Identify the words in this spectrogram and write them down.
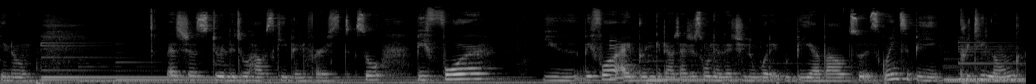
you know, let's just do a little housekeeping first. So before you before I bring it out, I just want to let you know what it would be about. So it's going to be pretty long.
